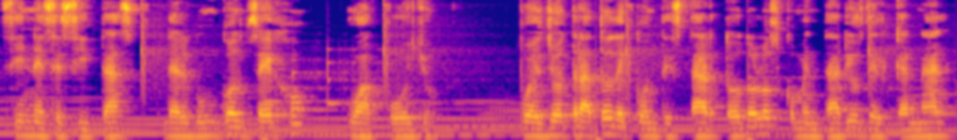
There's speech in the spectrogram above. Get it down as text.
si necesitas de algún consejo o apoyo, pues yo trato de contestar todos los comentarios del canal,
